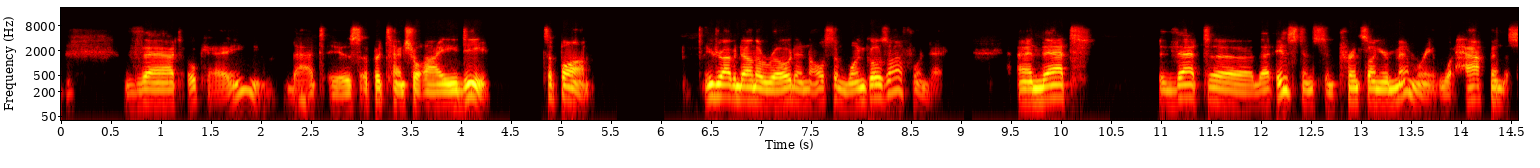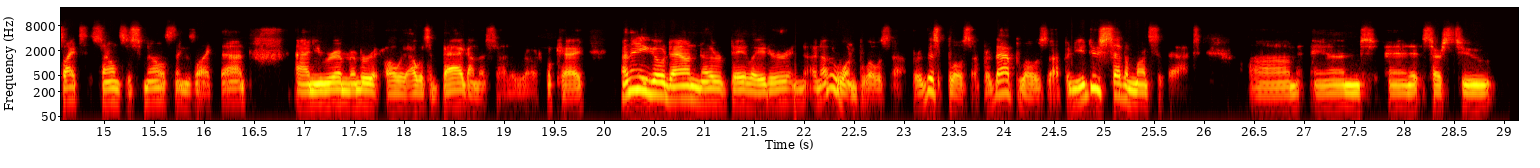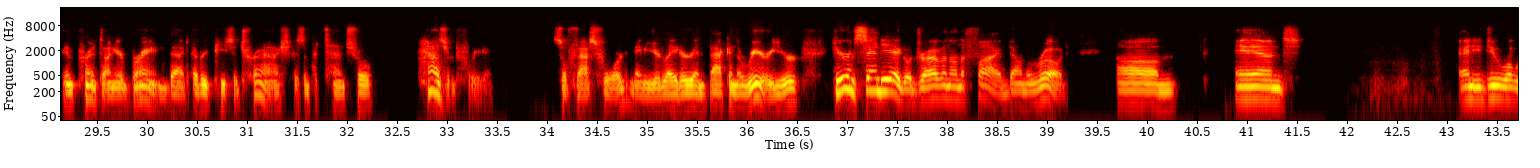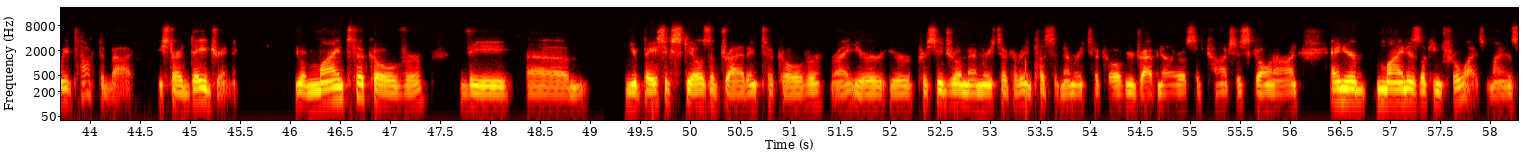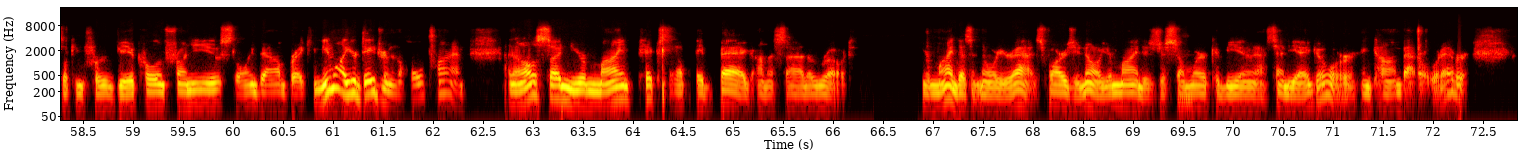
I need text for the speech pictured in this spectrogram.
that, okay, that is a potential IED. It's a bomb. You're driving down the road and all of a sudden one goes off one day. And that that uh, that instance imprints on your memory what happened the sights the sounds the smells things like that. And you remember oh that was a bag on the side of the road. Okay. And then you go down another day later and another one blows up or this blows up or that blows up. And you do seven months of that. Um, and and it starts to imprint on your brain that every piece of trash is a potential hazard for you so fast forward, maybe you're later and back in the rear. You're here in San Diego driving on the five down the road. Um, and and you do what we talked about. You start daydreaming. Your mind took over the um, your basic skills of driving took over, right? Your your procedural memory took over, implicit memory took over. You're driving another road subconscious going on, and your mind is looking for what? Mind is looking for a vehicle in front of you, slowing down, braking. Meanwhile, you're daydreaming the whole time, and then all of a sudden, your mind picks up a bag on the side of the road. Your mind doesn't know where you're at. As far as you know, your mind is just somewhere. It could be in San Diego or in combat or whatever.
